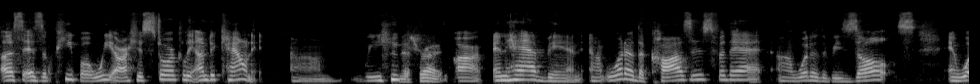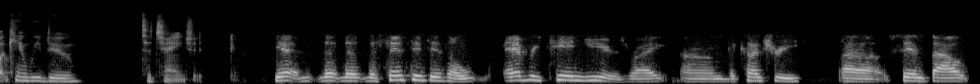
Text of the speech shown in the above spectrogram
us as a people. We are historically undercounted. Um, we that's right are and have been. Uh, what are the causes for that? Uh, what are the results, and what can we do to change it? Yeah, the the, the census is a every ten years, right? Um, the country uh, sends out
